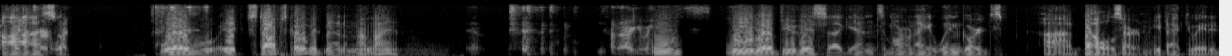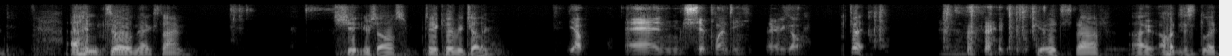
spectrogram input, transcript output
Ah, uh, so, well, it stops COVID, man. I'm not lying. Yep. not arguing. We will do this again tomorrow night when Gord's uh, bowels are evacuated. Until next time, shit yourselves. Take care of each other. Yep. And shit plenty. There you go. Good stuff. I, will just let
